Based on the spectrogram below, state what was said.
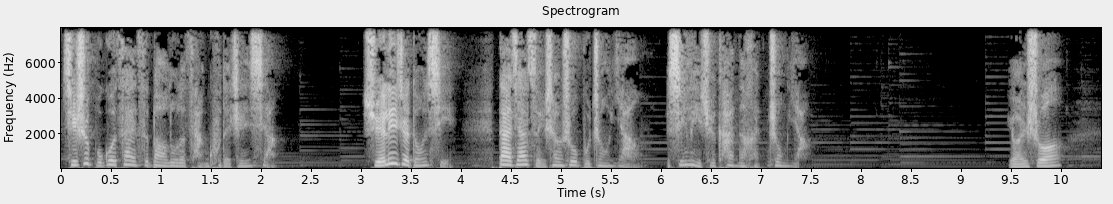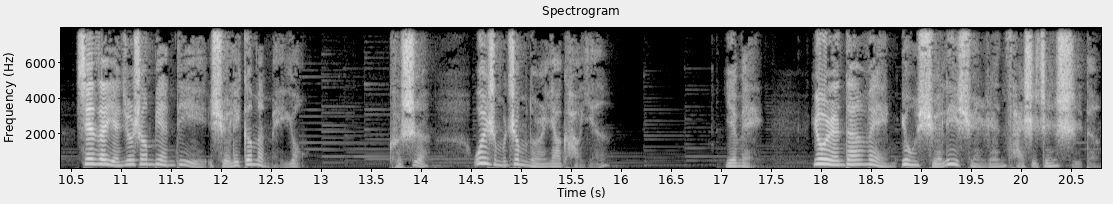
其实不过再次暴露了残酷的真相：学历这东西，大家嘴上说不重要，心里却看得很重要。有人说，现在研究生遍地，学历根本没用。可是，为什么这么多人要考研？因为，用人单位用学历选人才是真实的。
